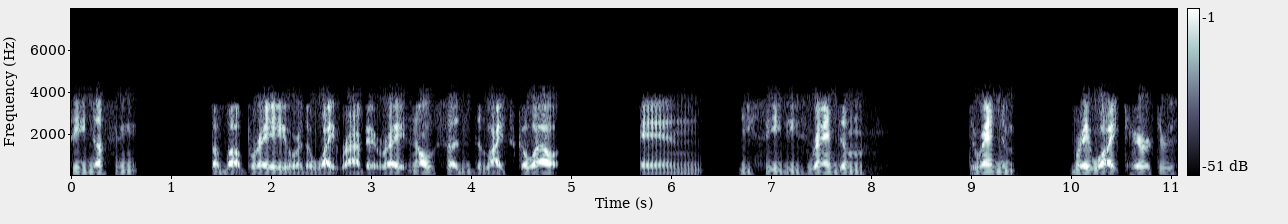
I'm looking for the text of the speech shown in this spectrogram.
see nothing about Bray or the White Rabbit, right? And all of a sudden the lights go out, and you see these random, the random Bray Wyatt characters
